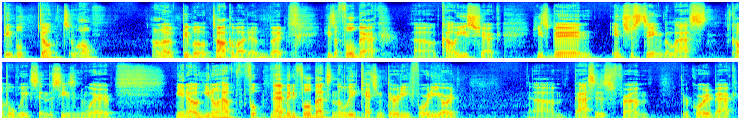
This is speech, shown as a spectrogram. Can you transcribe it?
people don't, well, I don't know if people don't talk about him, but he's a fullback uh, Kyle Juszczyk, he's been interesting the last couple weeks in the season where, you know, you don't have full, that many fullbacks in the league catching 30, 40 yard um, passes from their quarterback.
